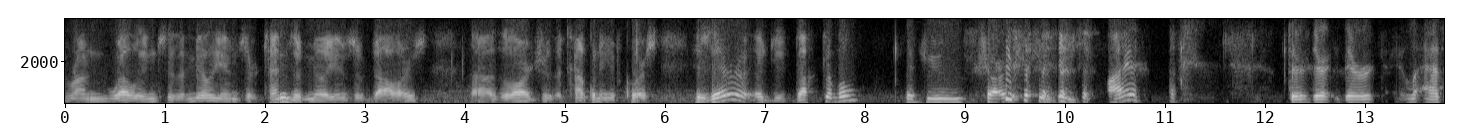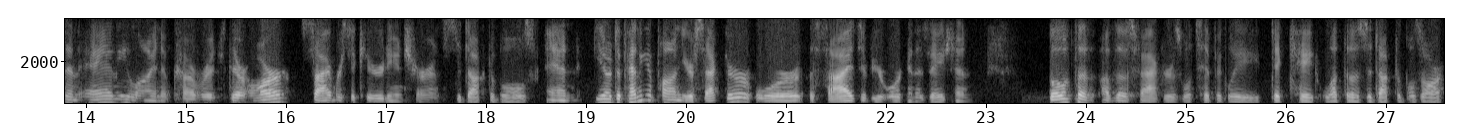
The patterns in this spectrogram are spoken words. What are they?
run well into the millions or tens of millions of dollars, uh, the larger the company, of course. Is there a deductible that you charge to client? There, there, there, as in any line of coverage, there are cybersecurity insurance deductibles, and you know, depending upon your sector or the size of your organization, both of, of those factors will typically dictate what those deductibles are.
